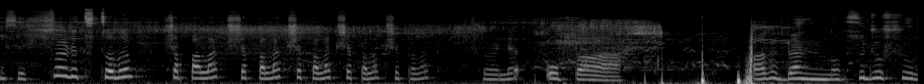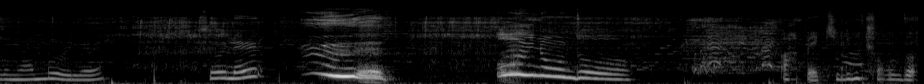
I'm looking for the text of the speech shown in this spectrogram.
Neyse şöyle tutalım. Şapalak şapalak şapalak şapalak şapalak. Şöyle hoppa. Abi ben nasıl coşuyorum lan böyle. Şöyle. Aynı anda. Ah be kilim çaldı.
